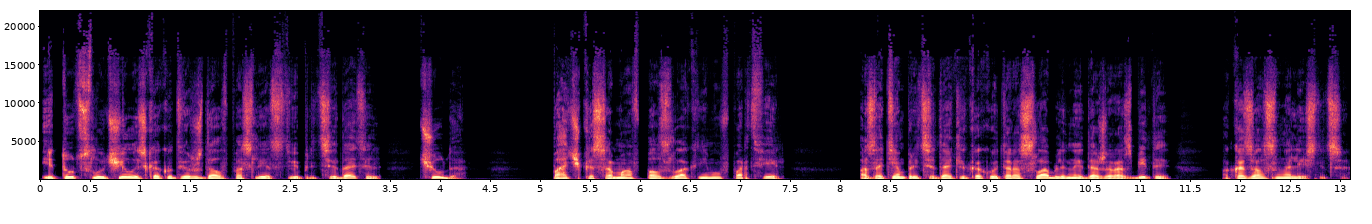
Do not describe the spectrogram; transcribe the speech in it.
И тут случилось, как утверждал впоследствии председатель, чудо. Пачка сама вползла к нему в портфель. А затем председатель, какой-то расслабленный и даже разбитый, оказался на лестнице.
